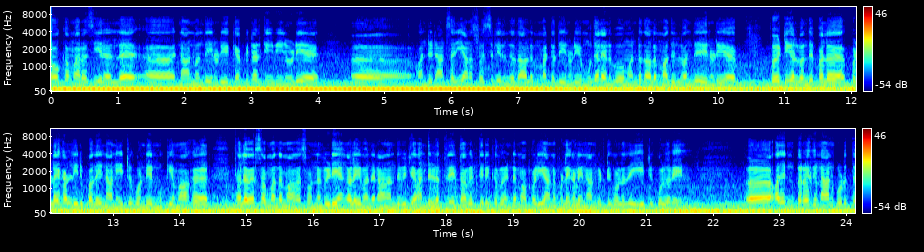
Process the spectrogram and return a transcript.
நோக்கம் அரசியல் அல்ல. நான் வந்து என்னுடைய கேபிட்டல் டிவியினுடைய அன்று நான் சரியான ஸ்ட்ரெஸ்ஸில் இருந்ததாலும் மற்றது என்னுடைய முதல் அனுபவம் என்றதாலும் அதில் வந்து என்னுடைய பேட்டிகள் வந்து பல பிழைகள் இருப்பதை நான் ஏற்றுக்கொண்டேன். முக்கியமாக தலைவர் சம்பந்தமாக சொன்ன விடயங்களை வந்து நான் அந்த விட்டு அந்த இடத்திலே தவிர்த்திருக்க வேண்டும். அப்படியான பிழைகளை நான் விட்டுக்கொள்வதை ஏற்றுக்கொள்கிறேன். அதன் பிறகு நான் கொடுத்த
